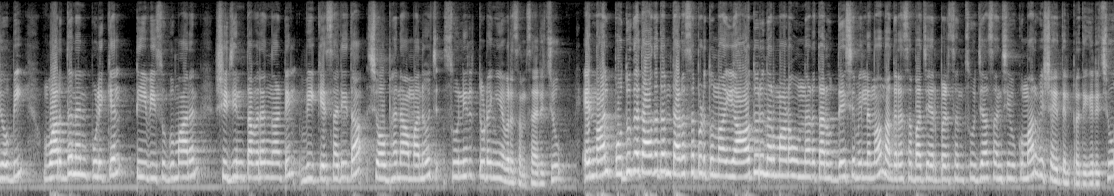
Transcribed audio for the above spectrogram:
Joby Vardhanan Pulikkal T V Sukumaran Shijin Thavarangattil V K Saritha Shobhana Manoj Sunil തുടങ്ങിയവർ സംസാരിച്ചു. എന്നാൽ പൊതുഗതാഗതം തടസ്സപ്പെടുത്തുന്ന യാതൊരു നിർമ്മാണവും നടത്താൻ ഉദ്ദേശമില്ലെന്ന് നഗരസഭാ ചെയർപേഴ്സൺ സുജ സഞ്ജീവ് കുമാർ വിഷയത്തിൽ പ്രതികരിച്ചു.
